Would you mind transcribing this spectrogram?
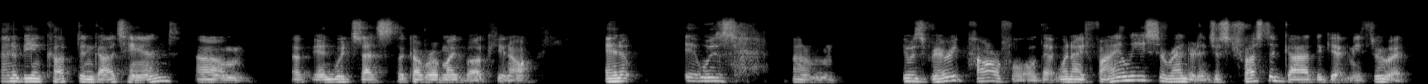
kind of being cupped in God's hand, um, in which that's the cover of my book, you know. And it, it was, um, it was very powerful that when I finally surrendered and just trusted God to get me through it,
